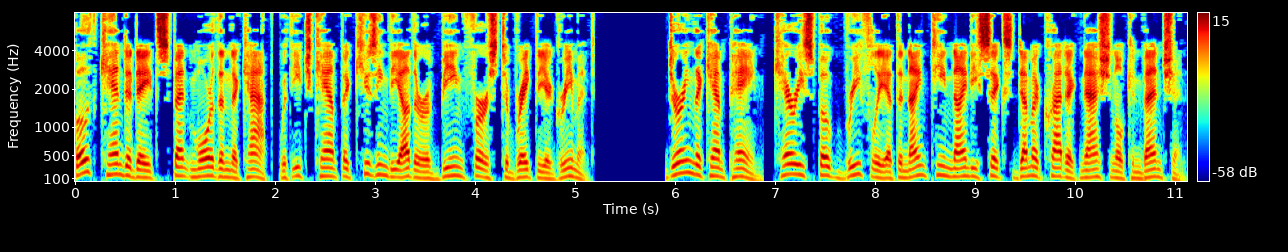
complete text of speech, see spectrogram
Both candidates spent more than the cap, with each camp accusing the other of being first to break the agreement. During the campaign, Kerry spoke briefly at the 1996 Democratic National Convention.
